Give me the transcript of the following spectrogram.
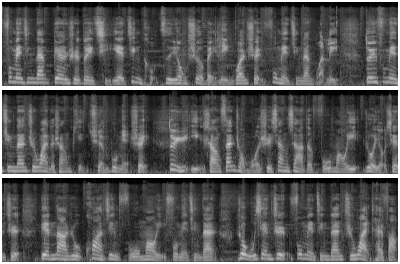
负面清单便是对企业进口自用设备零关税负面清单管理，对于负面清单之外的商品全部免税。对于以上三种模式向下的服务贸易，若有限制，便纳入跨境服务贸易负面清单；若无限制，负面清单之外开放。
